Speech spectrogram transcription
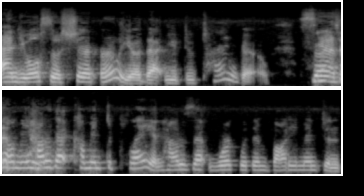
And you also shared earlier that you do tango. So yeah, tell me, how did that come into play and how does that work with embodiment and,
